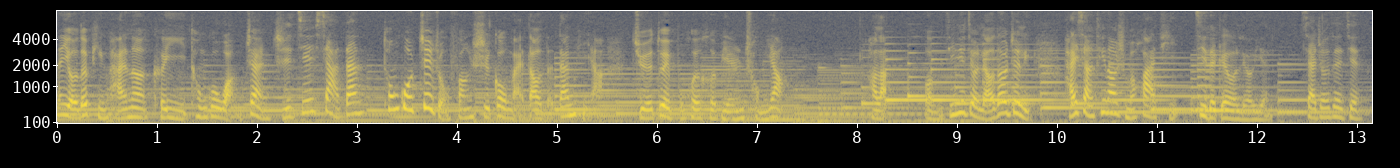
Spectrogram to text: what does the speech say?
那有的品牌呢，可以通过网站直接下单，通过这种方式购买到的单品啊，绝对不会和别人重样。好了，我们今天就聊到这里，还想听到什么话题，记得给我留言。下周再见。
